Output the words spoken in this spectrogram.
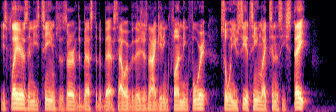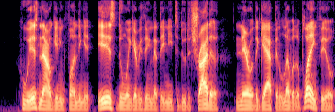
These players and these teams deserve the best of the best. However, they're just not getting funding for it. So when you see a team like Tennessee State, who is now getting funding and is doing everything that they need to do to try to narrow the gap and level the playing field,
